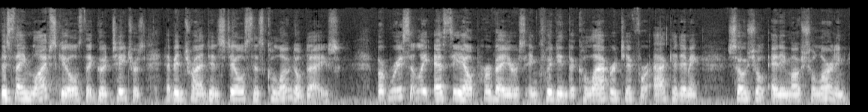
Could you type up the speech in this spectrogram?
the same life skills that good teachers have been trying to instill since colonial days. But recently, SEL purveyors, including the Collaborative for Academic, Social, and Emotional Learning,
